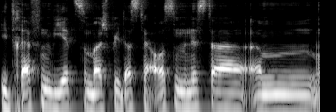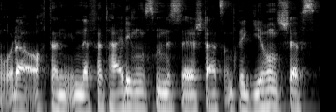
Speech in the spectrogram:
die Treffen, wie jetzt zum Beispiel, dass der Außenminister ähm, oder auch dann eben der Verteidigungsminister, der Staats- und Regierungschefs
